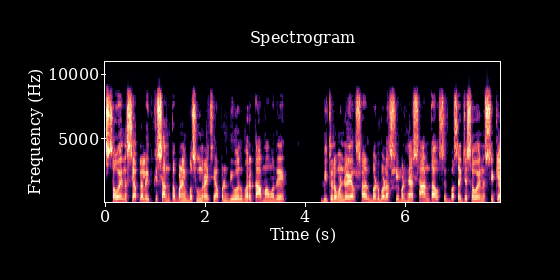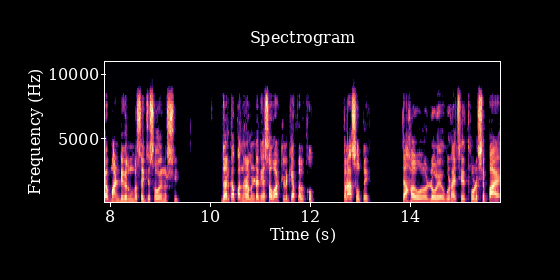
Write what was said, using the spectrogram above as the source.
सवय नसते आपल्याला इतकी शांतपणे बसून राहायची. आपण दिवसभर कामामध्ये मित्रमंडळी असतात बडबड असते पण ह्या शांत अवस्थेत बसायची सवय नसते किंवा मांडी घालून बसायची सवय नसते. जर का पंधरा मिनिटांनी असं वाटलं की आपल्याला खूप त्रास होतोय तर हळूहळू डोळे उघडायचे थोडेसे पाय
